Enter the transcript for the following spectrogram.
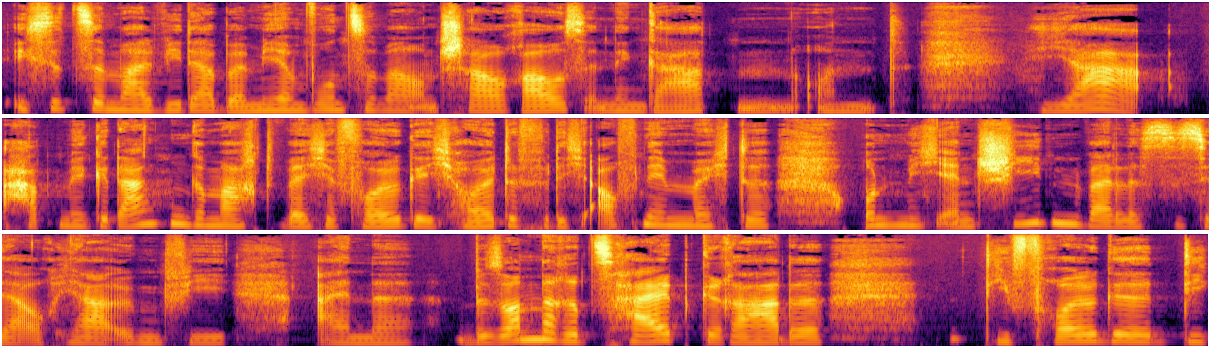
Ich sitze mal wieder bei mir im Wohnzimmer und schaue raus in den Garten und ja, habe mir Gedanken gemacht, welche Folge ich heute für dich aufnehmen möchte und mich entschieden, weil es ist ja auch ja irgendwie eine besondere Zeit gerade, die Folge die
